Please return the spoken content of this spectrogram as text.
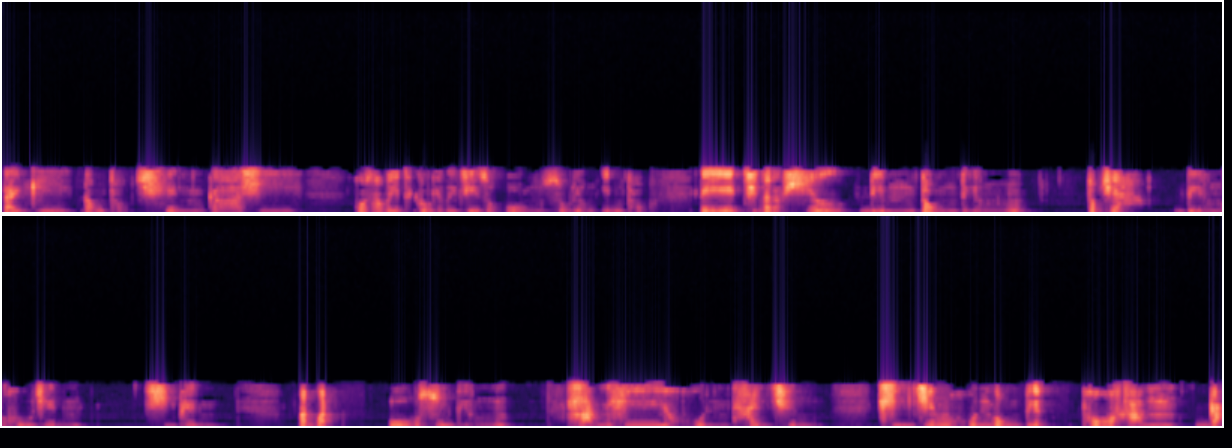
大义朗读千家诗，郭少伟提供给你制作王叔良音读第七十六首《林洞庭》，作者林和仁，诗篇八月河水平，寒溪云太清，其中云梦蝶，破寒月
